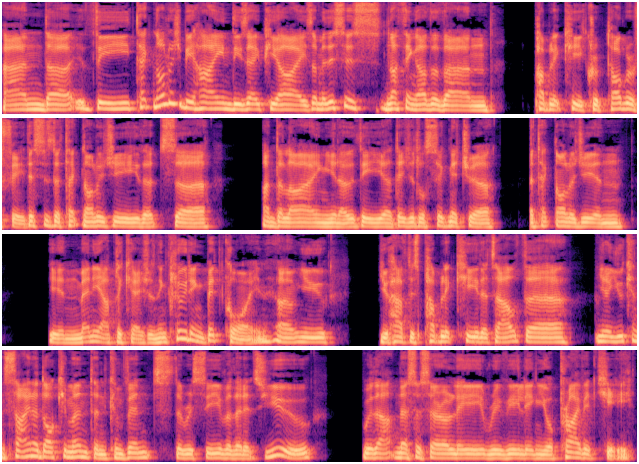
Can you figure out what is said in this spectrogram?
And uh, the technology behind these APIs, I mean, this is nothing other than public key cryptography. This is the technology that's uh, underlying, you know, the uh, digital signature technology in in many applications, including Bitcoin. Um, you you have this public key that's out there. You know, you can sign a document and convince the receiver that it's you without necessarily revealing your private key.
